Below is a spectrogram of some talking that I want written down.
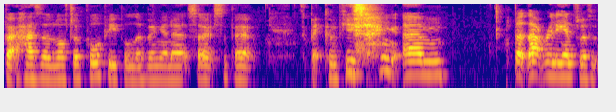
but has a lot of poor people living in it so it's a bit it's a bit confusing. Um, but that really influ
